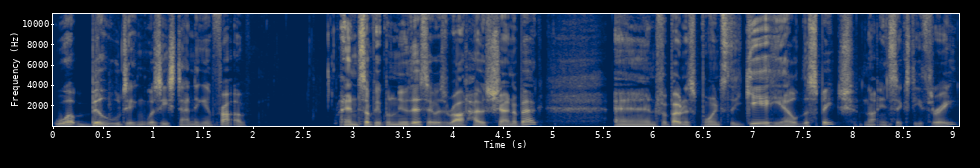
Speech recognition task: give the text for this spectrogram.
What building was he standing in front of? And some people knew this. It was Rathaus Schöneberg. And for bonus points, the year he held the speech, 1963.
